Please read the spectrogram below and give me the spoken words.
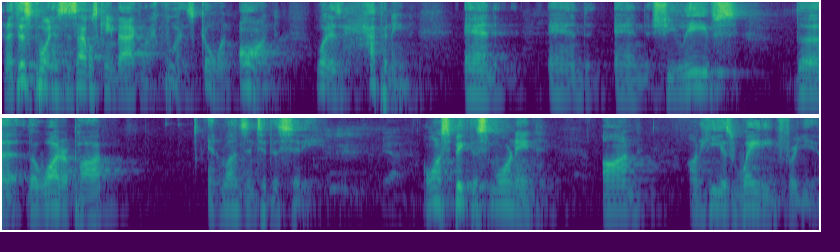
And at this point, his disciples came back and like, what is going on? What is happening? And and and she leaves the the water pot and runs into the city. I want to speak this morning on on he is waiting for you.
